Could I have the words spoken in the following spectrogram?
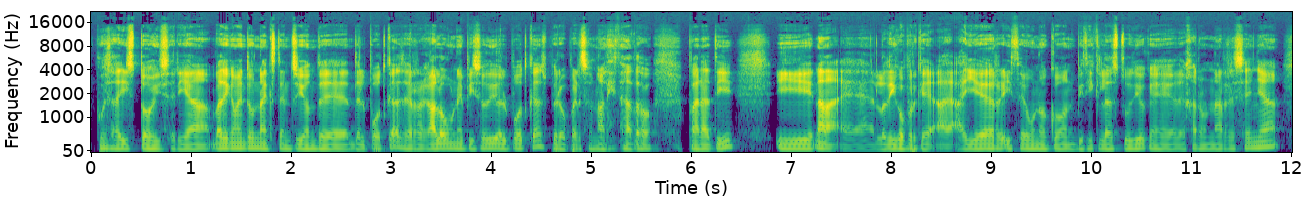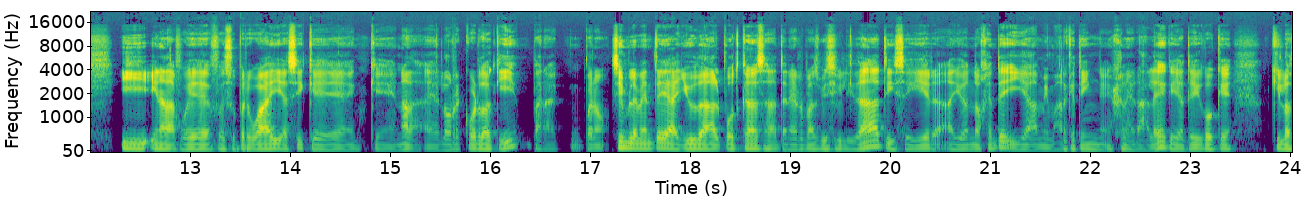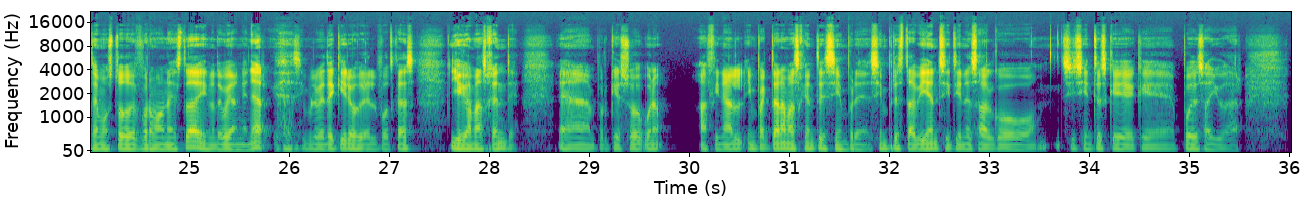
pues ahí estoy. Sería básicamente una extensión del podcast. Te regalo un episodio del podcast, pero personalizado para ti. Y nada, eh, lo digo porque ayer hice uno con Bicicleta Studio que dejaron una reseña y, nada, fue, fue súper guay. Así que, nada, eh, lo recuerdo aquí para, bueno, simplemente ayuda al podcast a tener más visibilidad y seguir ayudando a gente y a mi marketing en general, ¿eh? que ya te digo que aquí lo hacemos todo de forma honesta y no te voy a engañar. Simplemente quiero que el podcast llegue a más gente. Eh, porque eso, bueno, al final impactar a más gente siempre, siempre está bien si tienes algo, si sientes que, que puedes ayudar.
